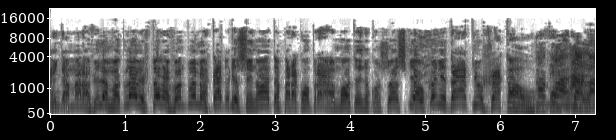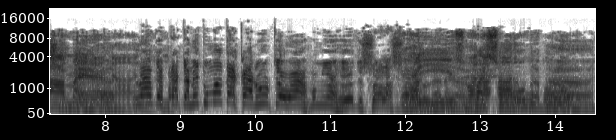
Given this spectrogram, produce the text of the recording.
Aí da Maravilha Moto. Léo, estou levando uma mercadoria sem nota para comprar a moto aí no consórcio, que é o candidato e o chacal. Aguarda lá, Versátil. mas... É. Léo é praticamente um mandacaru que eu armo minha rede sola a É sola, né? isso, né? faz sombra, boa.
